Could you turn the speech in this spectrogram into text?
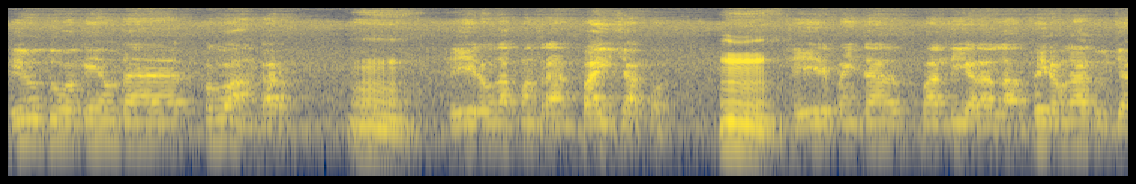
ਫਿਰ ਉਦੋਂ ਅੱਗੇ ਆਉਂਦਾ ਹੈ ਭਗਵਾਨਗੜ੍ਹ। ਹੂੰ। ਫਿਰ ਆਉਂਦਾ 15 22 ਚੱਕ। ਹੂੰ। ਫਿਰ ਪੈਂਦਾ ਪਾਲੀ ਵਾਲਾ ਲਾ ਫਿਰ ਆਉਂਦਾ ਦੂਜਾ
